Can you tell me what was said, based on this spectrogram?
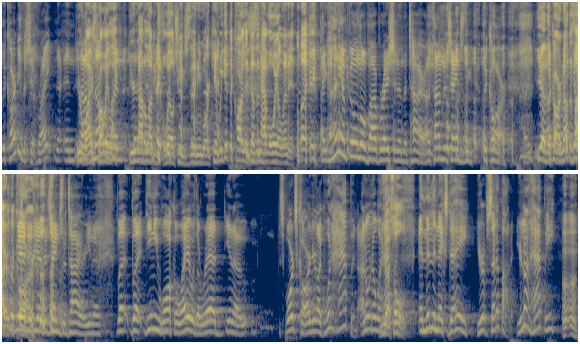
the car dealership, right? And your not- wife's not probably like, one "You're not allowed to get oil changes anymore. Can we get the car that doesn't have oil in it?" Like, Like, honey, I'm feeling a little vibration in the tire. I time to change the, the car. Like, yeah, the car, not the God tire, the forbid car. if you had to change the tire, you know. But but then you walk away with a red, you know, sports car, and you're like, what happened? I don't know what You got happened. sold. And then the next day, you're upset about it. You're not happy. Uh-uh.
